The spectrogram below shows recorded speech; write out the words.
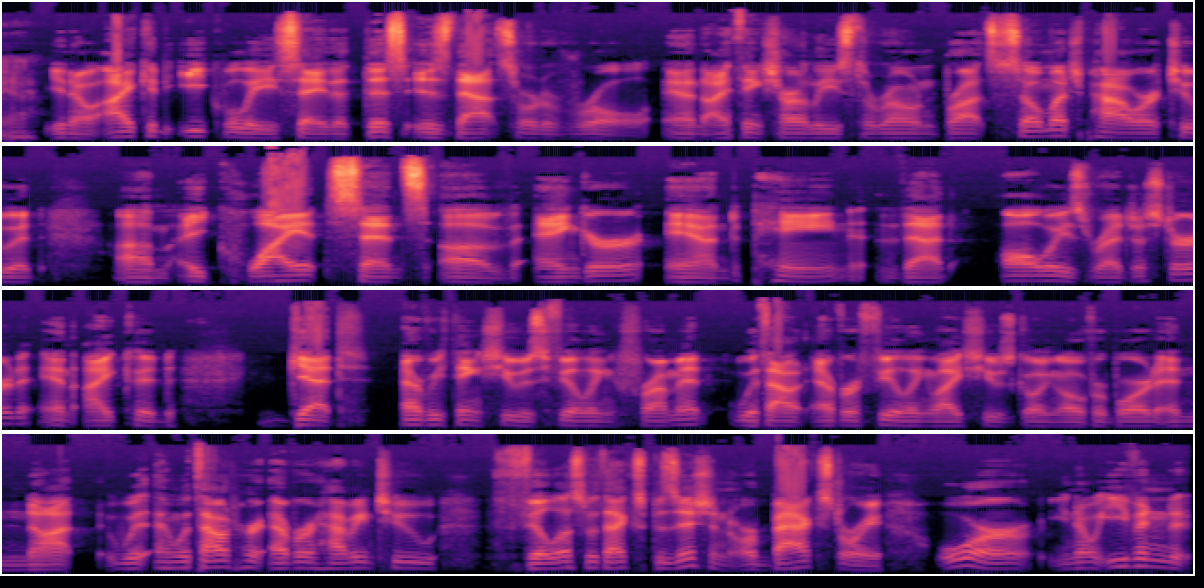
Yeah. You know, I could equally say that this is that sort of role, and I think Charlize Theron brought so much power to it, um, a quiet sense of anger and pain that always registered, and I could get everything she was feeling from it without ever feeling like she was going overboard and not and without her ever having to fill us with exposition or backstory or you know even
